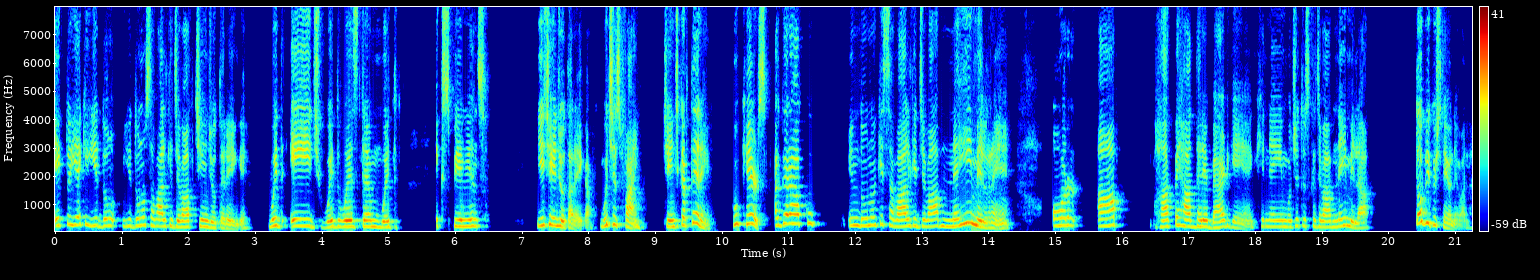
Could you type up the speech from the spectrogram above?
एक तो यह कि ये दो, ये दोनों सवाल के जवाब चेंज होते रहेंगे। With age with wisdom with experience ये चेंज होता रहेगा विच इज़ फाइन चेंज करते रहें। Who cares? अगर आपको इन दोनों के सवाल के जवाब नहीं मिल रहे हैं और आप हाथ पे हाथ धरे बैठ गए हैं कि नहीं, मुझे तो इसका जवाब नहीं मिला तो भी कुछ नहीं होने वाला।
